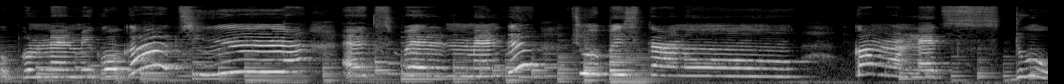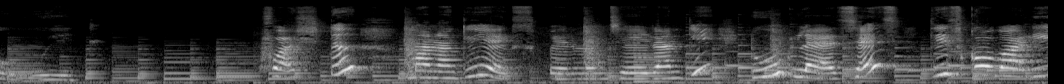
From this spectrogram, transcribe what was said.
Open and make a తీసుకోవాలి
